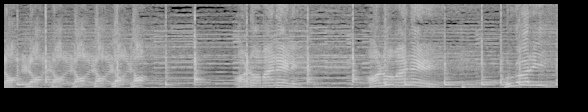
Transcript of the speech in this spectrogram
lo lo lo lo lo lo lo ono mana li ono mana li Bugari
